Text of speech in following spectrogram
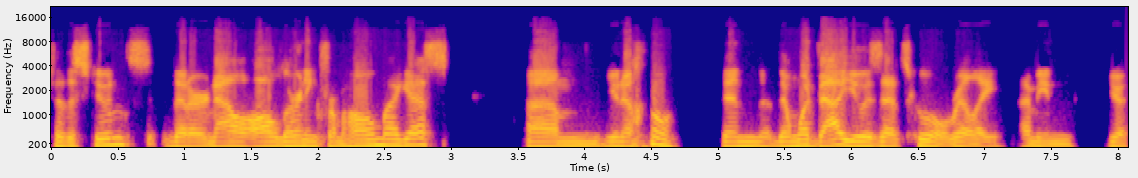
to the students that are now all learning from home, I guess, um, you know, then then what value is that school really? I mean, you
